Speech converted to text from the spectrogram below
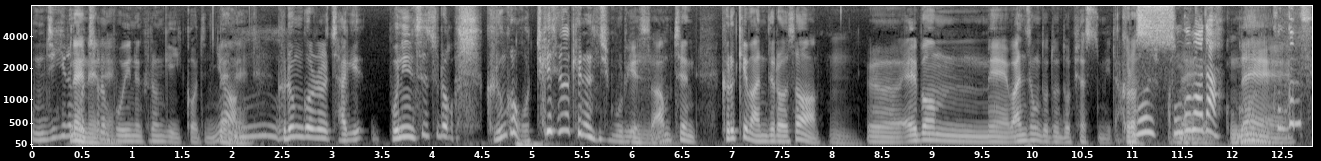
움직이는 네네네. 것처럼 보이는 그런 게 있거든요. 네네. 음. 그런 거를 자기 본인 스스로 그런 걸 어떻게 생각했는지 모르겠어. 음. 아무튼 그렇게 만들어서 음. 그 앨범의 완성도도 높였습니다. 그렇습니다. 궁금하다. 궁금하네요. 네. 궁금스.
